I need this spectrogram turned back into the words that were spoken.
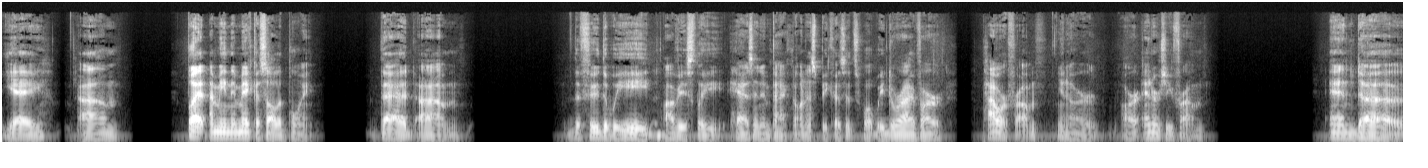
yay. Um, but, I mean, they make a solid point that um, the food that we eat obviously has an impact on us because it's what we derive our power from, you know, our our energy from. And uh,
